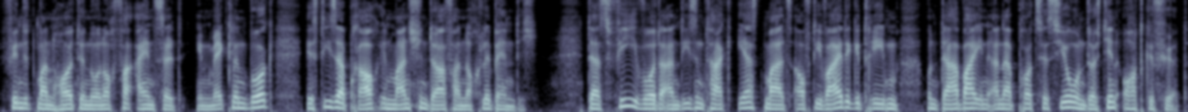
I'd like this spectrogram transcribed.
findet man heute nur noch vereinzelt. In Mecklenburg ist dieser Brauch in manchen Dörfern noch lebendig. Das Vieh wurde an diesem Tag erstmals auf die Weide getrieben und dabei in einer Prozession durch den Ort geführt.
